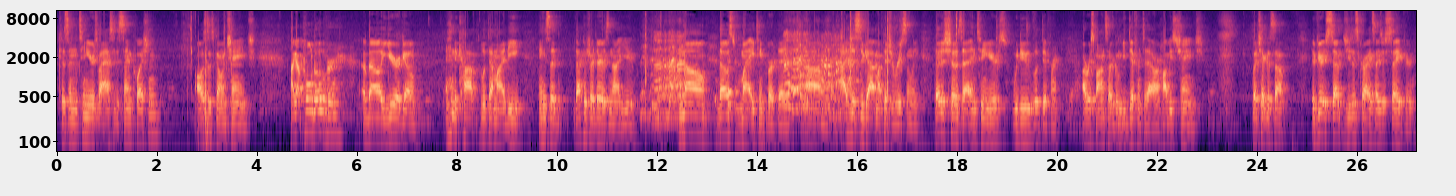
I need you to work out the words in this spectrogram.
Because in 10 years, if I ask you the same question, all this is going to change. I got pulled over about a year ago, and the cop looked at my ID, and he said, That picture right there is not you. no, that was my 18th birthday. Um, I just got my picture recently. That just shows that in two years, we do look different. Our responses are going to be different to that. Our hobbies change. But check this out. If you accept Jesus Christ as your Savior,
